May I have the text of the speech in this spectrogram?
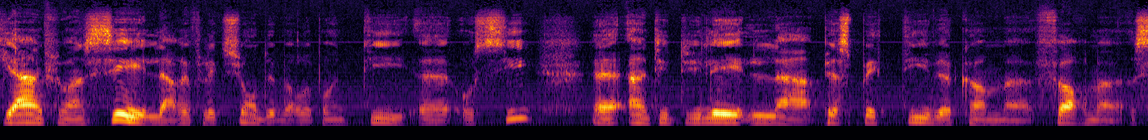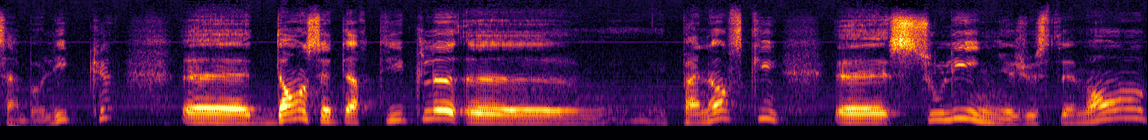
qui a influencé la réflexion de Merleau-Ponty euh, aussi, euh, intitulé La perspective comme forme symbolique. Euh, dans cet article, Panofsky souligne justement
